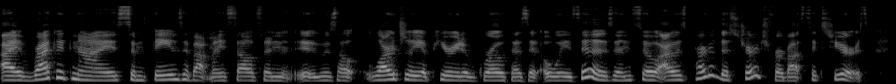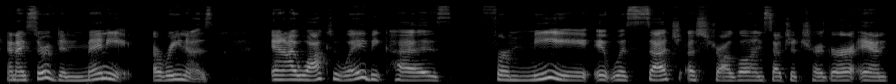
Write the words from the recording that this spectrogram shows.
I recognized some things about myself, and it was a, largely a period of growth, as it always is. And so I was part of this church for about six years, and I served in many arenas. And I walked away because for me, it was such a struggle and such a trigger. And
